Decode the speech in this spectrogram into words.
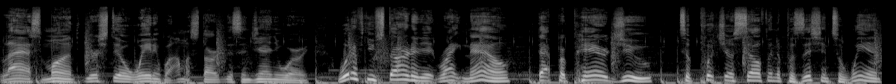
last month, you're still waiting for, I'm gonna start this in January. What if you started it right now that prepared you to put yourself in a position to win,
